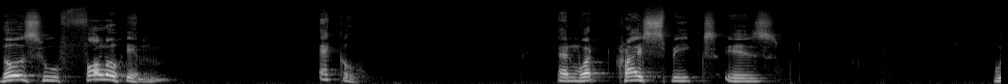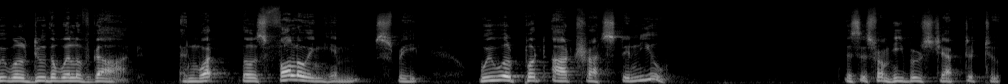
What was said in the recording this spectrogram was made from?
those who follow him echo. And what Christ speaks is, we will do the will of God. And what those following him speak, we will put our trust in you. This is from Hebrews chapter 2.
